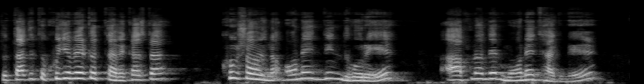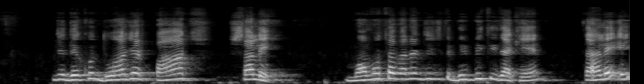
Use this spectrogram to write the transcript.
তো তাদের তো খুঁজে বের করতে হবে, কাজটা খুব সহজ না। অনেক দিন ধরে আপনাদের মনে থাকবে যে দেখুন দু হাজার পাঁচ সালে মমতা ব্যানার্জি যদি বিবৃতি দেখেন, তাহলে এই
